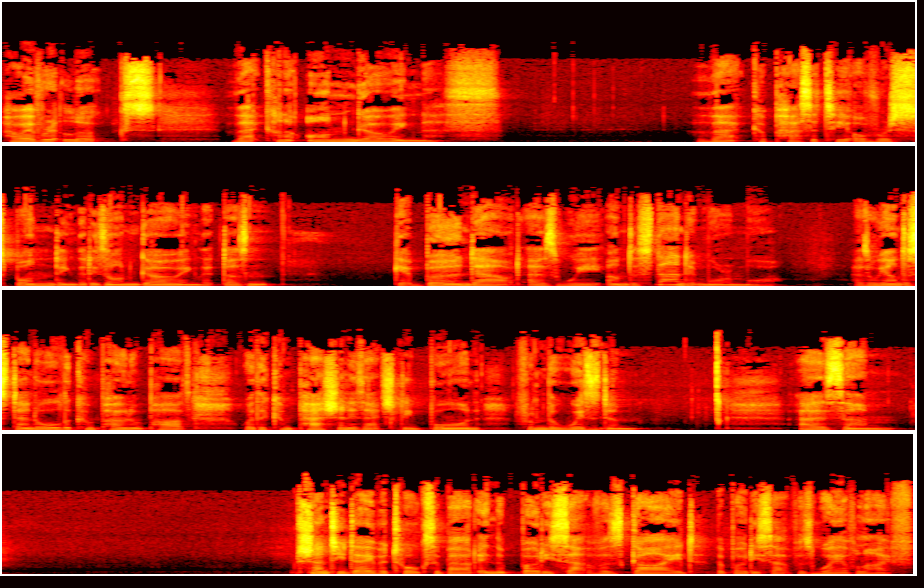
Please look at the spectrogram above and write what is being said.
however it looks, that kind of ongoingness, that capacity of responding that is ongoing, that doesn't get burned out as we understand it more and more, as we understand all the component parts, where the compassion is actually born from the wisdom as um, Shantideva talks about in the Bodhisattva's guide, the Bodhisattva's way of life,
